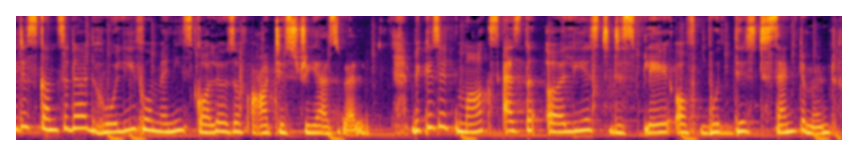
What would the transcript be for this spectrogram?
It is considered holy for many scholars of art history as well, because it marks as the earliest display of Buddhist sentiment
